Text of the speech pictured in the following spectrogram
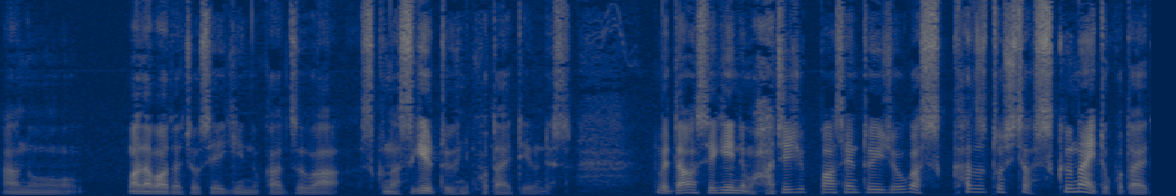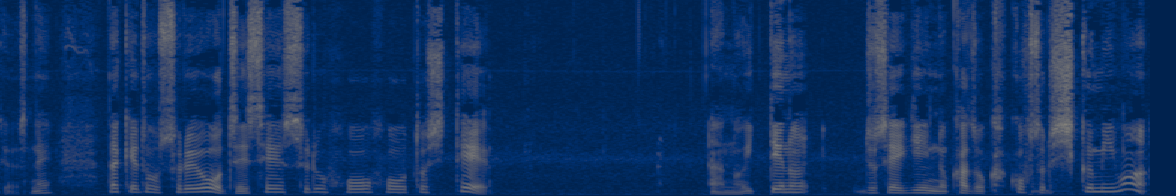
あのまだまだ女性議員の数は少なすぎるというふうに答えているんです。男性議員でも80%以上が数としては少ないと答えているんですね。だけど、それを是正する方法として、あの一定の女性議員の数を確保する仕組みは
